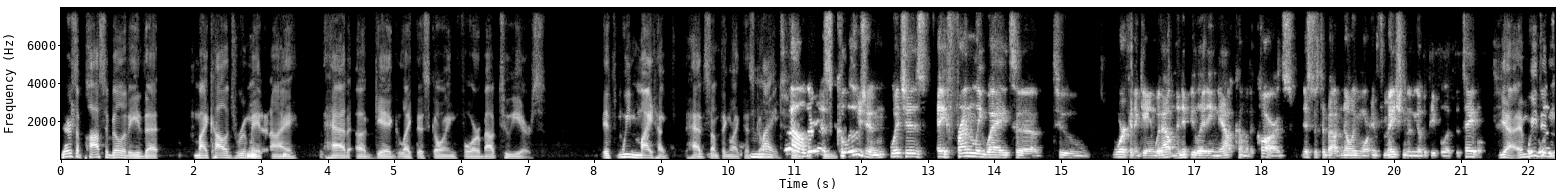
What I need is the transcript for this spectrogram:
There's a possibility that my college roommate and I had a gig like this going for about two years. It's we might have had something like this going. Might. for- Well, there is collusion, which is a friendly way to to work in a game without manipulating the outcome of the cards. It's just about knowing more information than the other people at the table. Yeah, and we didn't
